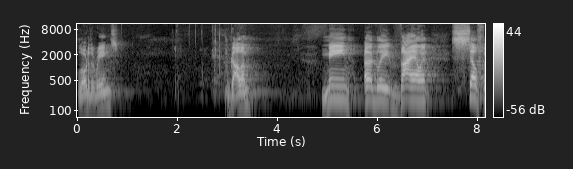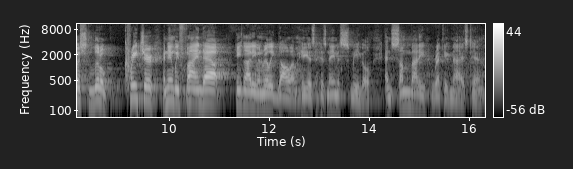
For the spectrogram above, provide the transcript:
Lord of the Rings, Gollum, mean, ugly, violent, selfish little creature, and then we find out he's not even really Gollum. He is, his name is Smeagol, and somebody recognized him.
